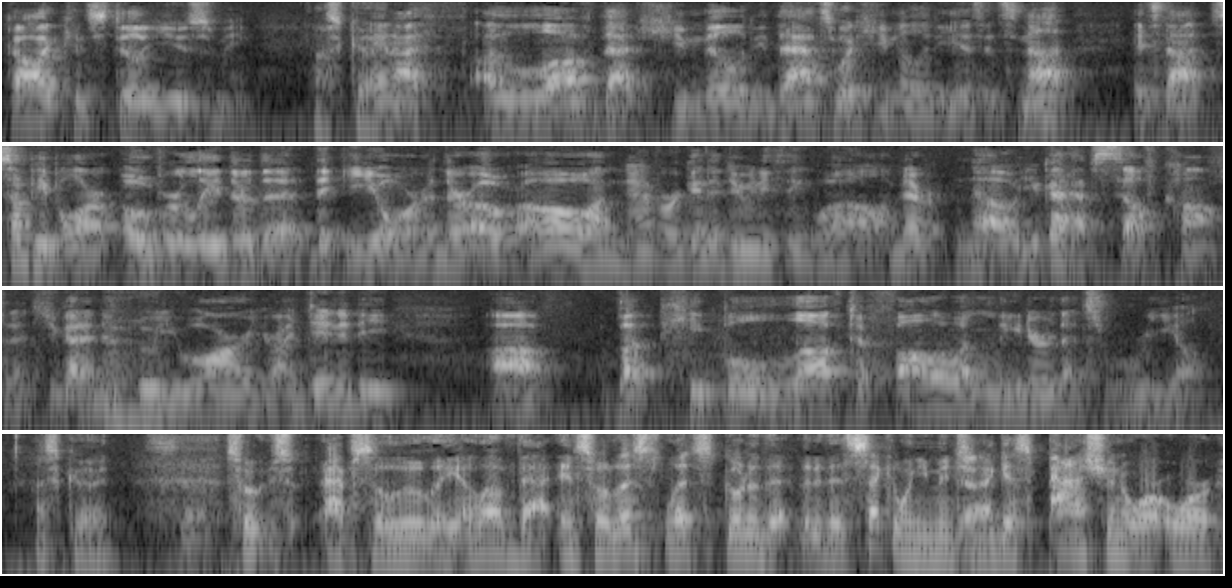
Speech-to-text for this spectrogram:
God can still use me." That's good. And I I love that humility. That's what humility is. It's not it's not some people are overly they're the the Eeyore and they're over oh I'm never going to do anything well. I'm never No, you got to have self-confidence. You got to know who you are, your identity. Uh, but people love to follow a leader that's real. That's good. So- So, so absolutely, I love that. And so let's let's go to the the second one you mentioned. Yeah. I guess passion or or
